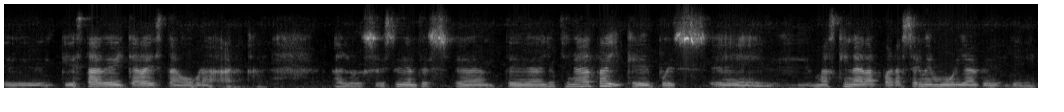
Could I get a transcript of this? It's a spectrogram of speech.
eh, que está dedicada esta obra a, los estudiantes eh, de Ayotzinapa y que pues eh, más que nada para hacer memoria de,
